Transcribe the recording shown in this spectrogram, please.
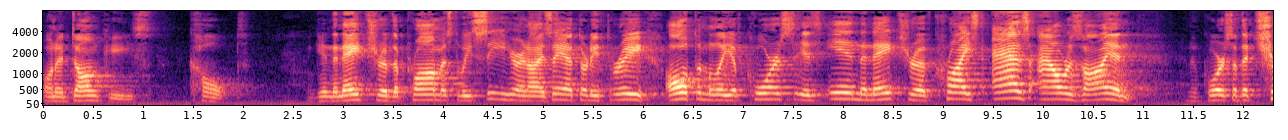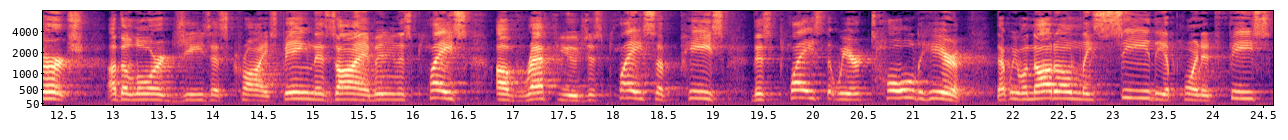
on a donkey's colt. Again, the nature of the promise that we see here in Isaiah 33 ultimately, of course, is in the nature of Christ as our Zion, and of course, of the church of the Lord Jesus Christ, being this Zion, being this place of refuge, this place of peace, this place that we are told here that we will not only see the appointed feast,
